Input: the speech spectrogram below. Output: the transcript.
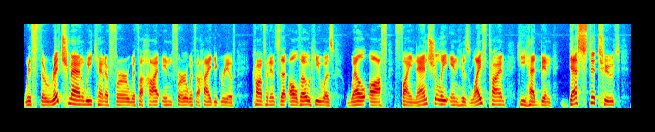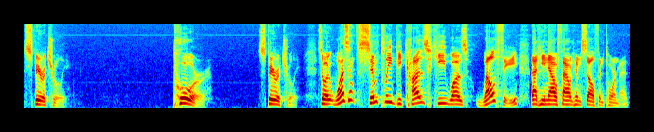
With the rich man, we can infer with a high, infer with a high degree of confidence that although he was well off financially in his lifetime, he had been destitute spiritually, poor spiritually. So it wasn't simply because he was wealthy that he now found himself in torment.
